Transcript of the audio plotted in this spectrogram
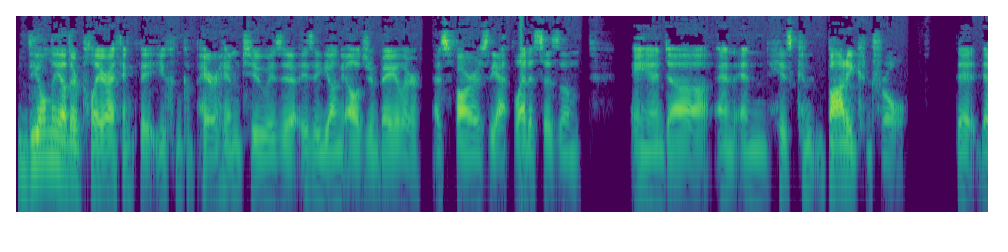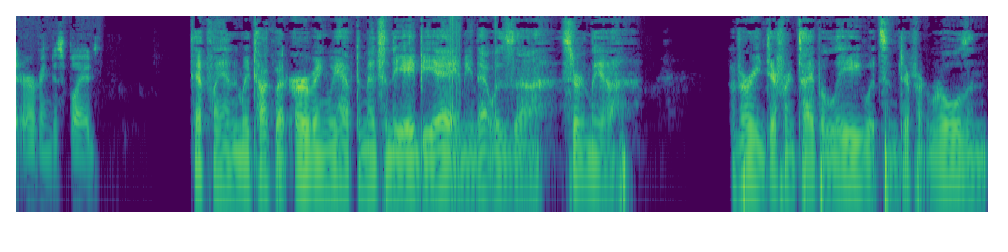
the only other player I think that you can compare him to is a is a young Elgin Baylor as far as the athleticism and uh, and and his con- body control that that Erving displayed. Definitely, and when we talk about Erving, we have to mention the ABA. I mean, that was uh, certainly a a very different type of league with some different rules and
